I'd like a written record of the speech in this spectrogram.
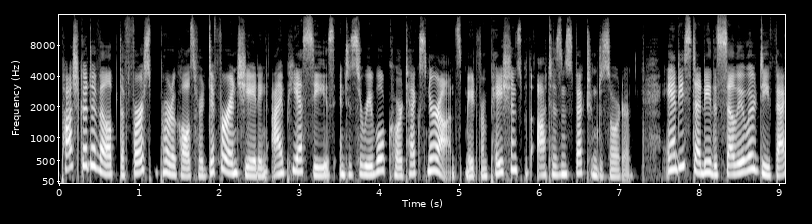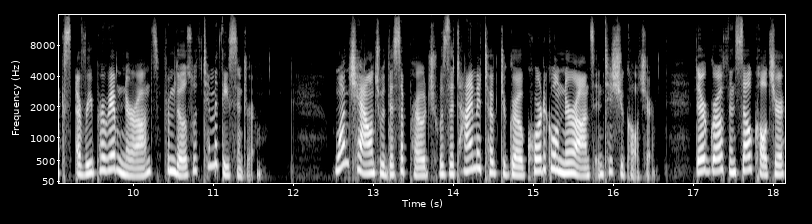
Pasca developed the first protocols for differentiating iPSCs into cerebral cortex neurons made from patients with autism spectrum disorder, and he studied the cellular defects of reprogrammed neurons from those with Timothy syndrome. One challenge with this approach was the time it took to grow cortical neurons in tissue culture. Their growth in cell culture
